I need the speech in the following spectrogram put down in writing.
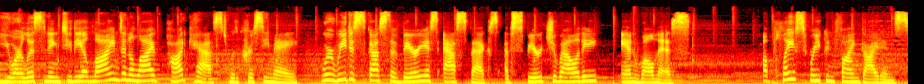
You are listening to the Aligned and Alive podcast with Chrissy May, where we discuss the various aspects of spirituality and wellness. A place where you can find guidance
